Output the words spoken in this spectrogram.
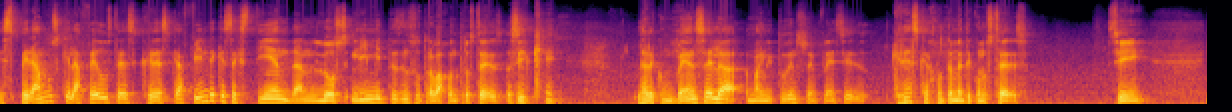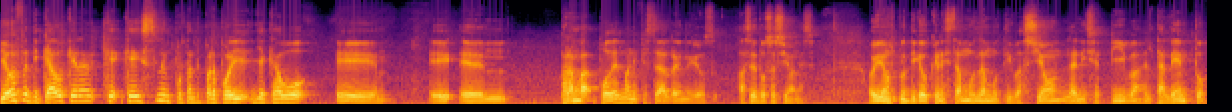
esperamos que la fe de ustedes crezca a fin de que se extiendan los límites de nuestro trabajo entre ustedes. Así que la recompensa y la magnitud de nuestra influencia crezca juntamente con ustedes. ¿Sí? Y hemos platicado que, era, que, es lo importante para poder llevar a cabo, eh, eh, para poder manifestar el reino de Dios hace dos sesiones. Hoy hemos platicado que necesitamos la motivación, la iniciativa, el talento,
